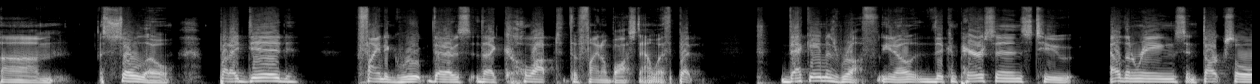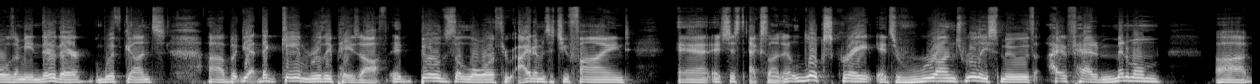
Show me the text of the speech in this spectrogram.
um, solo, but I did find a group that I was that I co-opted the final boss down with. But that game is rough. You know, the comparisons to Elden Rings and Dark Souls, I mean, they're there with guns. Uh, but yeah, the game really pays off. It builds the lore through items that you find, and it's just excellent. It looks great. It runs really smooth. I've had minimum uh,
